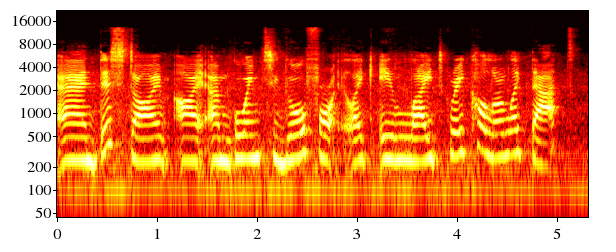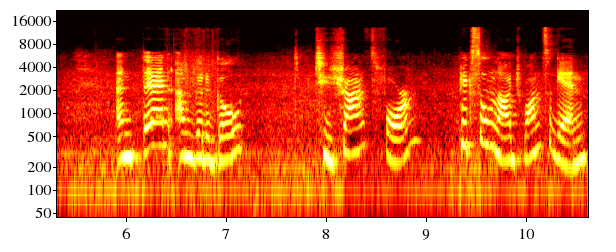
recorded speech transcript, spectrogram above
And this time I am going to go for like a light gray color like that. And then I'm to go to transform, pixel nudge once again,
